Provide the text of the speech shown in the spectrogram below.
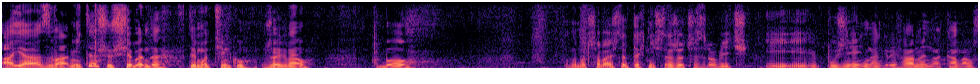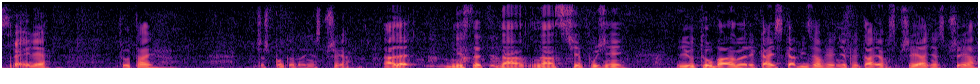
A ja z Wami też już się będę w tym odcinku żegnał, bo, no bo trzeba jeszcze techniczne rzeczy zrobić i później nagrywamy na kanał Strailie tutaj, chociaż pogoda nie sprzyja. Ale niestety na, nas się później YouTube'a amerykańska widzowie nie pytają, sprzyja, nie sprzyja,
